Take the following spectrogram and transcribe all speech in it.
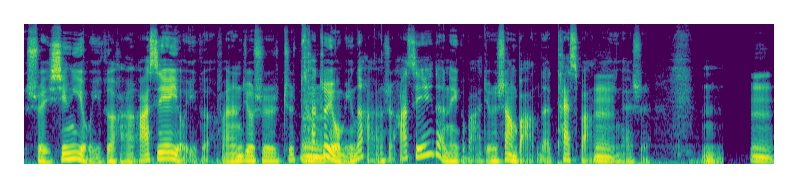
水星有一个，好像 RCA 有一个，反正就是就他最有名的好像是 RCA 的那个吧，就是上榜的 test 榜，应该是，嗯。嗯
